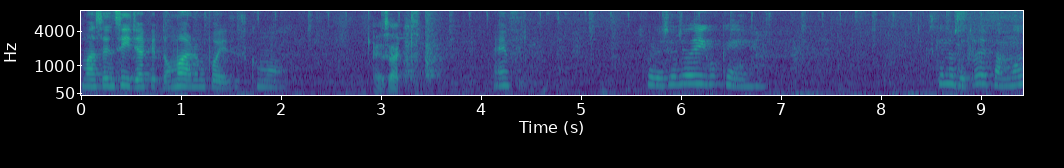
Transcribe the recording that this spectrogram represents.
más sencilla que tomaron, pues es como... Exacto. En fin. Por eso yo digo que es que nosotros estamos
